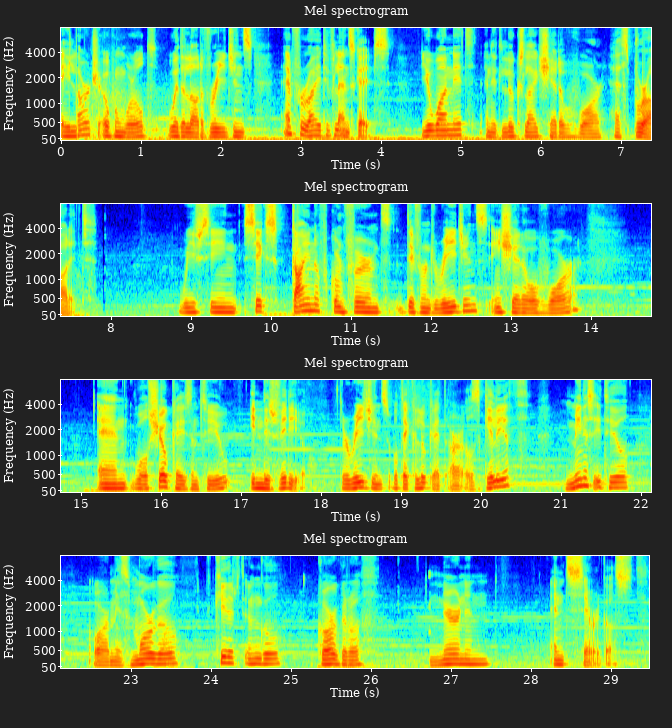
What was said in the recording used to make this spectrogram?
A large open world with a lot of regions and variety of landscapes. You want it and it looks like Shadow of War has brought it. We've seen six kind of confirmed different regions in Shadow of War and we'll showcase them to you in this video. The regions we'll take a look at are Osgiliath, Minas Ithil or Minas Morgul, Cirith Ungol, Gorgoroth, Nurnen and Seregost.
